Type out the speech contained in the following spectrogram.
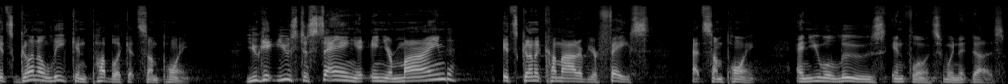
it's gonna leak in public at some point. You get used to saying it in your mind, it's gonna come out of your face at some point, and you will lose influence when it does.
